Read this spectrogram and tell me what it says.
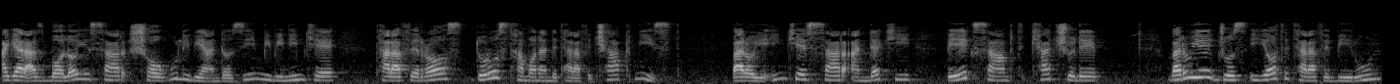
اگر از بالای سر شاغولی بیاندازیم می‌بینیم که طرف راست درست همانند طرف چپ نیست. برای اینکه سر اندکی به یک سمت کج شده و روی جزئیات طرف بیرون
